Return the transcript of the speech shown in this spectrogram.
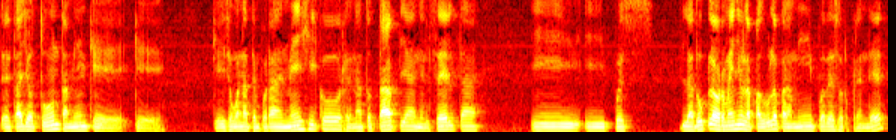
está Yotun también que, que, que hizo buena temporada en México. Renato Tapia en el Celta. Y, y pues la dupla Ormeño-La Padula para mí puede sorprender.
